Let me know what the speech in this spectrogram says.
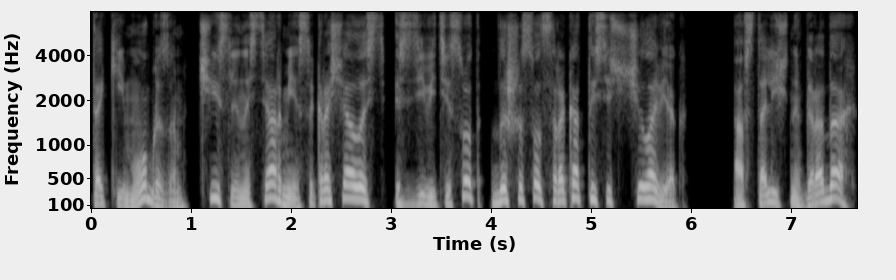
Таким образом, численность армии сокращалась с 900 до 640 тысяч человек, а в столичных городах,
